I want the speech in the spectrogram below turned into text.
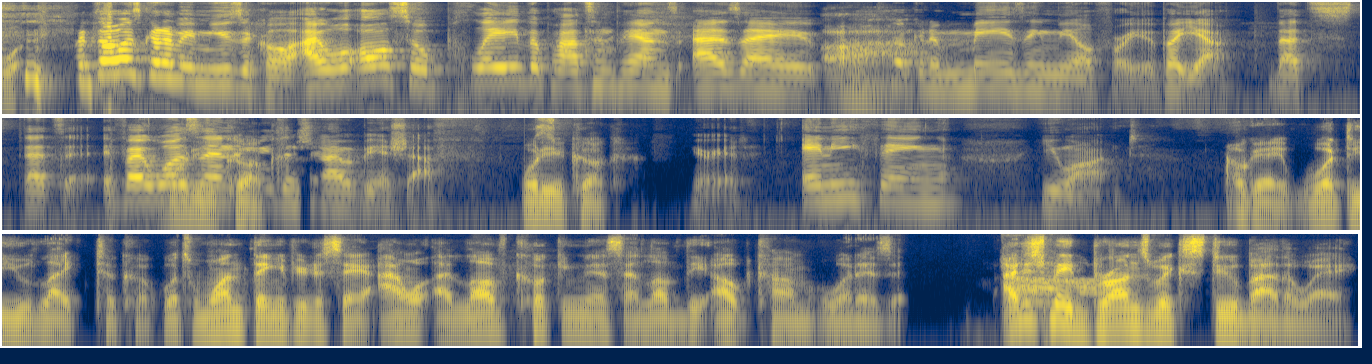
It's always gonna be musical. I will also play the pots and pans as I Ah. cook an amazing meal for you. But yeah, that's that's it. If I wasn't a musician, I would be a chef. What do you cook? Period. Anything you want. Okay, what do you like to cook? What's one thing if you're to say I I love cooking this, I love the outcome, what is it? I just made Oh. Brunswick stew by the way.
